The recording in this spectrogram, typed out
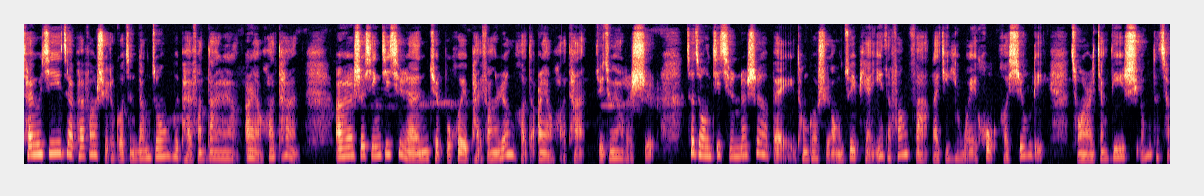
柴油机在排放水的过程当中会排放大量二氧化碳，而蛇形机器人却不会排放任何的二氧化碳。最重要的是，这种机器人的设备通过使用最便宜的方法来进行维护和修理，从而降低使用的成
